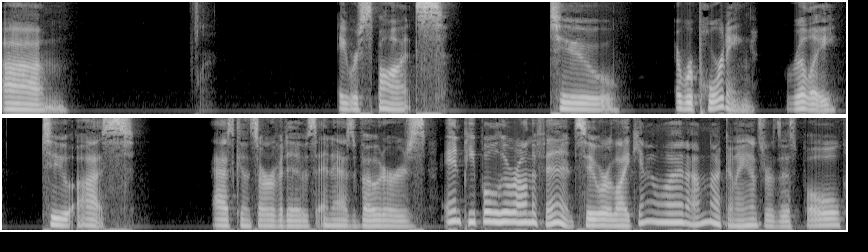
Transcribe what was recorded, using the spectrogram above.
um, a response to a reporting, really, to us as conservatives and as voters and people who are on the fence who are like, you know what, I'm not going to answer this poll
